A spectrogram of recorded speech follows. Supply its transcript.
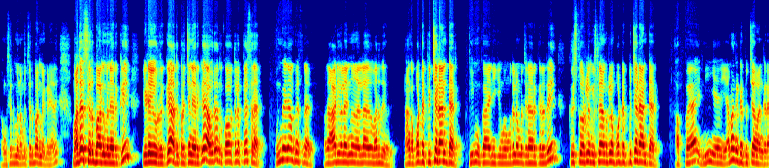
அவங்க சிறுபான்மை நம்ம சிறுபான்மை கிடையாது. மத சிறுபான்மையினருக்கு இடையூறு இருக்குது அது பிரச்சனை இருக்குது அவர் அந்த கோபத்தில் பேசுகிறாரு உண்மைதான் பேசுகிறாரு அந்த ஆடியோலாம் இன்னும் நல்லா வருது அவர். நாங்கள் போட்ட பிச்சடான்ட்டார். திமுக இன்னைக்கு முதலமைச்சராக இருக்கிறது கிறிஸ்தவர்களும் இஸ்லாமியர்களும் போட்ட பிச்சடான்ட்டார். அப்போ நீ எவன்கிட்ட பிச்சை வாங்குற?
